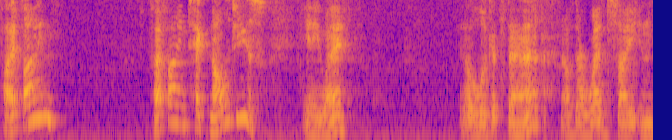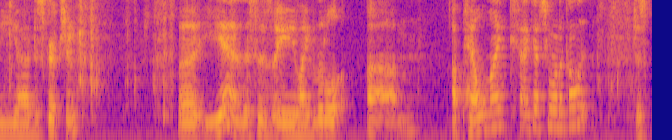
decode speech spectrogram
Fifine? Fifine Technologies? Anyway, look at that of their website in the uh, description. But yeah, this is a like little um, lapel mic, I guess you want to call it. Just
